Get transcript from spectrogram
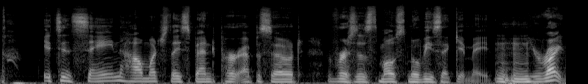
It's insane how much they spend per episode versus most movies that get made. You're right.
